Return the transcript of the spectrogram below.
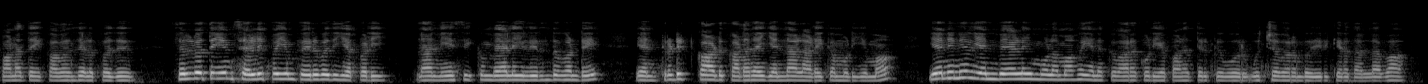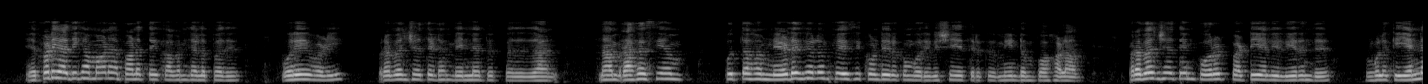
பணத்தை கவர்ந்தெழுப்பது? செல்வத்தையும் செழிப்பையும் பெறுவது எப்படி? நான் நேசிக்கும் வேலையில் இருந்து கொண்டே என் கிரெடிட் கார்டு கடனை என்னால் அடைக்க முடியுமா? ஏனெனில் என் வேலை மூலமாக எனக்கு வரக்கூடிய பணத்திற்கு ஒரு உச்சவரம்பு இருக்கிறது அல்லவா எப்படி அதிகமான பணத்தை கவர்ந்தெழுப்பது? ஒரே வழி பிரபஞ்சத்திடம் விண்ணப்பிப்பதுதான். நாம் ரகசியம் புத்தகம் நெடுகளும் பேசிக்கொண்டிருக்கும் ஒரு விஷயத்திற்கு மீண்டும் போகலாம். பிரபஞ்சத்தின் பொருட்பட்டியலில் இருந்து உங்களுக்கு என்ன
